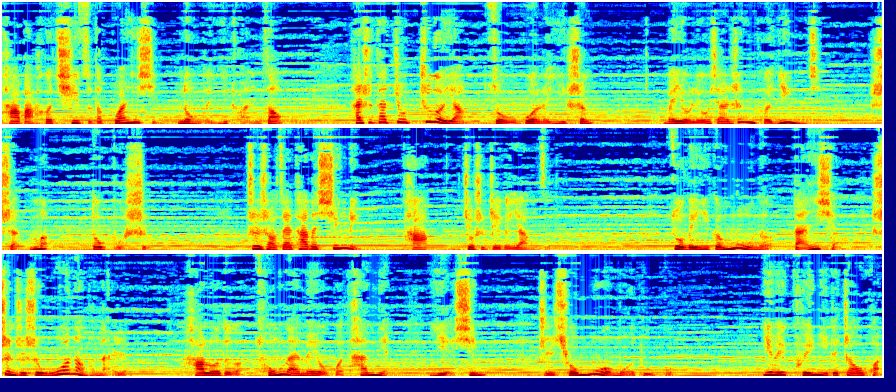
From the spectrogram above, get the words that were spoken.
他把和妻子的关系弄得一团糟，还是他就这样走过了一生，没有留下任何印记，什么都不是。至少在他的心里，他就是这个样子。作为一个木讷、胆小，甚至是窝囊的男人，哈罗德从来没有过贪念、野心。只求默默度过，因为奎尼的召唤，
